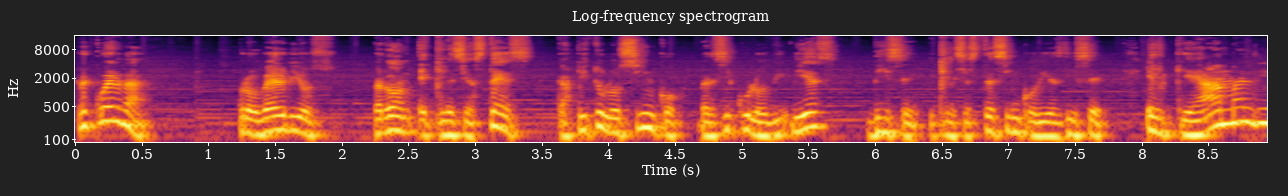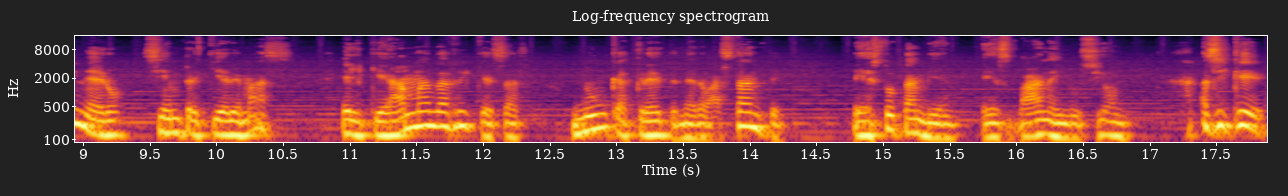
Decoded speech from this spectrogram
Recuerda, Proverbios, perdón, Eclesiastés, capítulo 5, versículo 10, dice, Eclesiastés 5.10 dice, el que ama el dinero siempre quiere más. El que ama las riquezas nunca cree tener bastante. Esto también es vana ilusión. Así que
